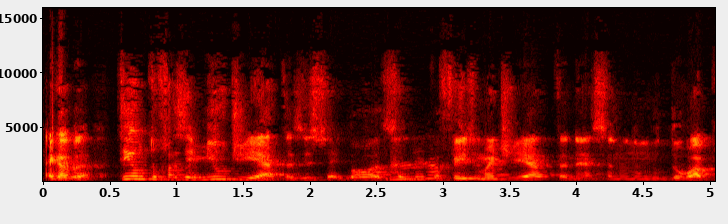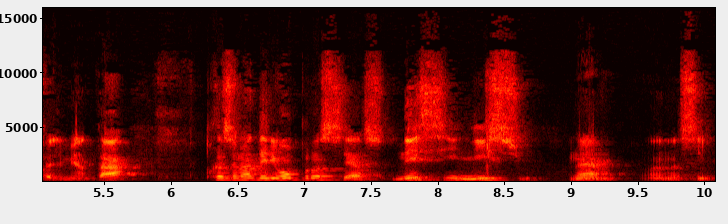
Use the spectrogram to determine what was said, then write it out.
é aquela coisa, tento fazer mil dietas. Isso é igual, você uhum. nunca fez uma dieta, né? Você não, não mudou o hábito alimentar, porque você não aderiu ao processo. Nesse início, né, Ana, assim,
